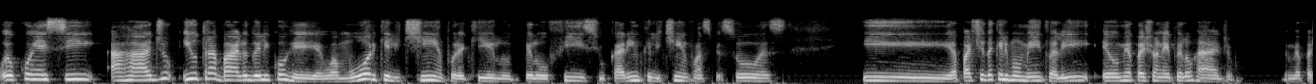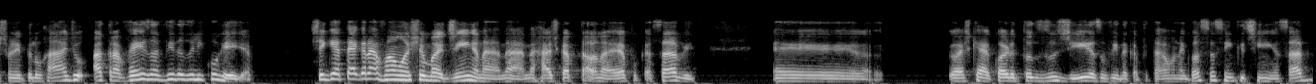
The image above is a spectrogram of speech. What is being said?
eu conheci a rádio e o trabalho do Eli Correia, o amor que ele tinha por aquilo, pelo ofício, o carinho que ele tinha com as pessoas. E a partir daquele momento ali, eu me apaixonei pelo rádio. Eu me apaixonei pelo rádio através da vida do Eli Correia. Cheguei até a gravar uma chamadinha na, na, na Rádio Capital na época, sabe? É, eu acho que acordo todos os dias ouvindo a Capital, um negócio assim que tinha, sabe?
